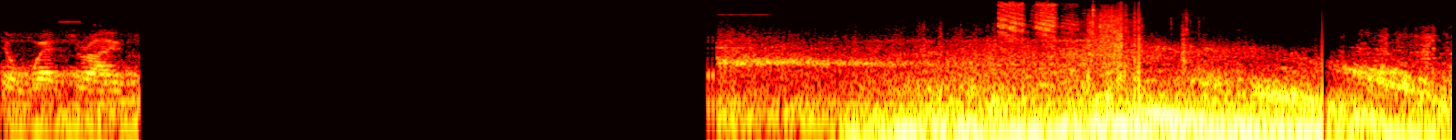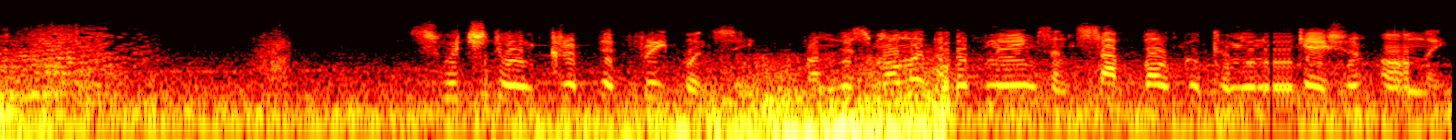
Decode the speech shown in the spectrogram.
the wet drive. Switch to encrypted frequency. From this moment, code names and sub-vocal communication only.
